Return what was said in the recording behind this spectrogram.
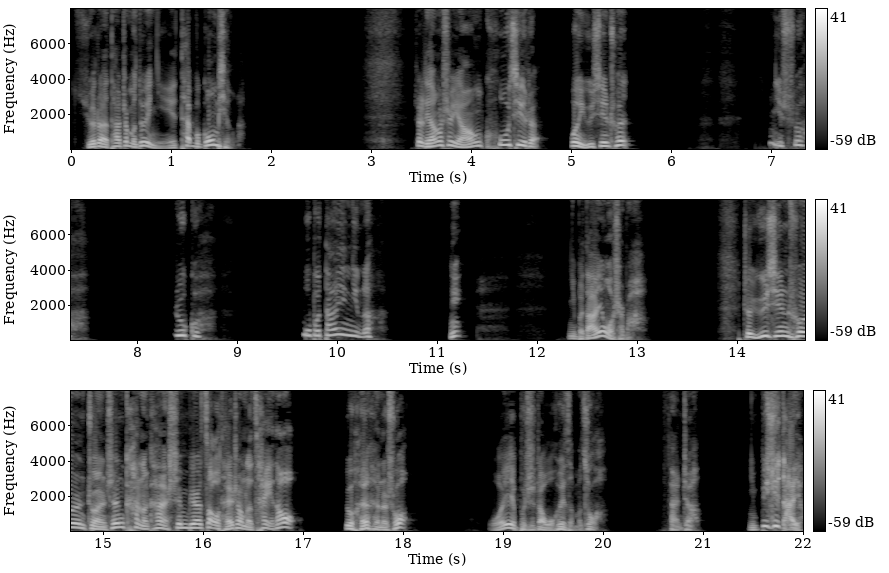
觉得他这么对你太不公平了。”这梁世阳哭泣着问于新春：“你说，如果我不答应你呢？”你你不答应我是吧？这于新春转身看了看身边灶台上的菜刀，又狠狠地说：“我也不知道我会怎么做，反正你必须答应。”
